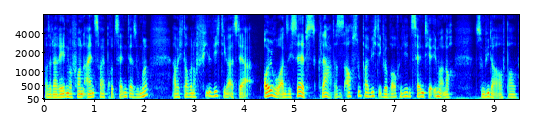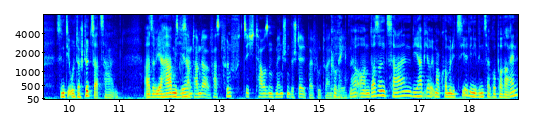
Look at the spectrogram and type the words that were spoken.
Also da reden wir von ein, zwei Prozent der Summe. Aber ich glaube noch viel wichtiger als der Euro an sich selbst, klar, das ist auch super wichtig. Wir brauchen jeden Cent hier immer noch zum Wiederaufbau, sind die Unterstützerzahlen. Also wir haben Insgesamt hier, haben da fast 50.000 Menschen bestellt bei Flutwein. Korrekt. Ne? Und das sind Zahlen, die habe ich auch immer kommuniziert in die Winzergruppe rein.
